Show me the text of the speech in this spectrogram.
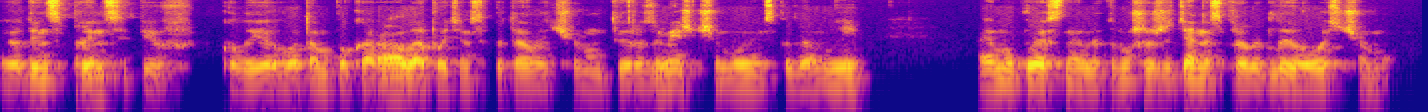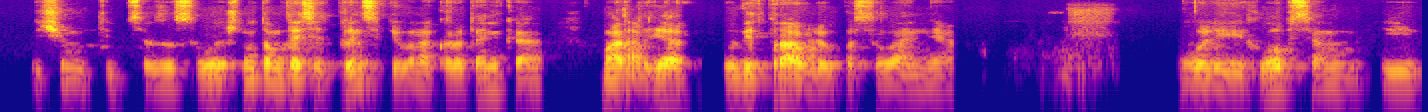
І один з принципів, коли його там покарали, а потім спитали, чому ти розумієш, чому він сказав ні. А йому пояснили, тому що життя несправедливо, ось чому. І чим ти це засвоїш? Ну там 10 принципів, вона коротенька. Марта, Так. я відправлю посилання Олі і хлопцям, і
